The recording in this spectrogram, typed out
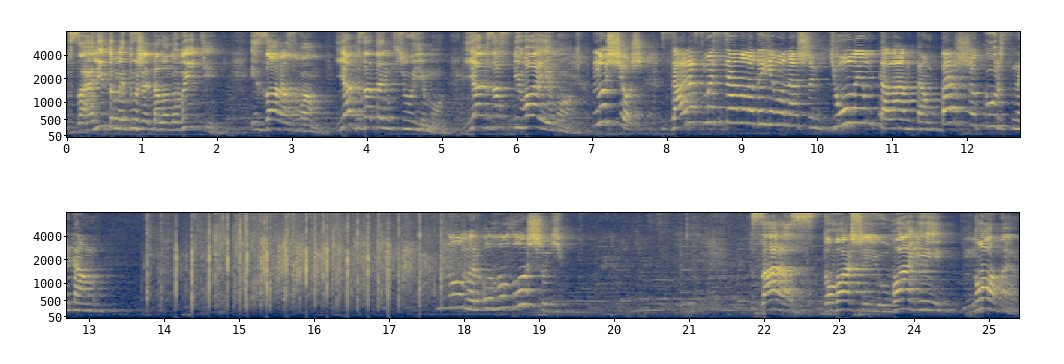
Взагалі-то ми дуже талановиті, і зараз вам як затанцюємо, як заспіваємо. Ну що ж, зараз ми сцену надаємо нашим юним талантам, першокурсникам. Номер оголошуй. Зараз до вашої уваги номер.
